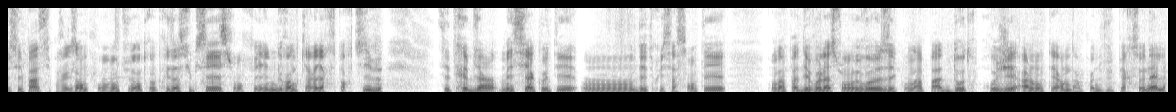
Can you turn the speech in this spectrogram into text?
ne sais pas si par exemple on monte une entreprise à succès, si on fait une grande carrière sportive, c'est très bien. Mais si à côté on détruit sa santé, qu'on n'a pas des relations heureuses et qu'on n'a pas d'autres projets à long terme d'un point de vue personnel,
